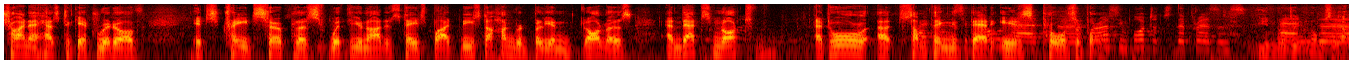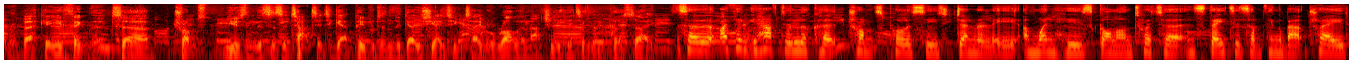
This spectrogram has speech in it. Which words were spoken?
China has to get rid of its trade surplus with the United States by at least $100 billion, and that's not at all uh, something that is uh, plausible. You're nodding along to that, uh, Rebecca. You think that uh, Trump's using this as a tactic to get people to the negotiating table rather than actually hitting them per se? So I think you have to look at Trump's policies generally, and when he's gone on Twitter and stated something about trade,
